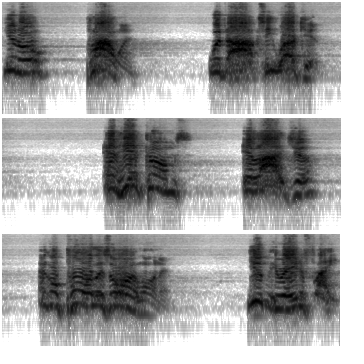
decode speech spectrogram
you know, plowing with the ox, he working. And here comes Elijah and gonna pour all this oil on him. You be ready to fight.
